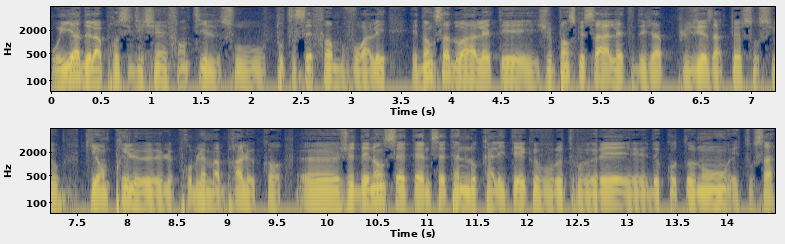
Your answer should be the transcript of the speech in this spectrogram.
où il y a de la prostitution infantile sous toutes ses formes voilées. Et donc ça doit alerter. Et je pense que ça alerte déjà plusieurs acteurs sociaux qui ont pris le, le problème à bras le corps. Euh, je dénonce certaines certaines localités que vous retrouverez euh, de Cotonou et tout ça,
